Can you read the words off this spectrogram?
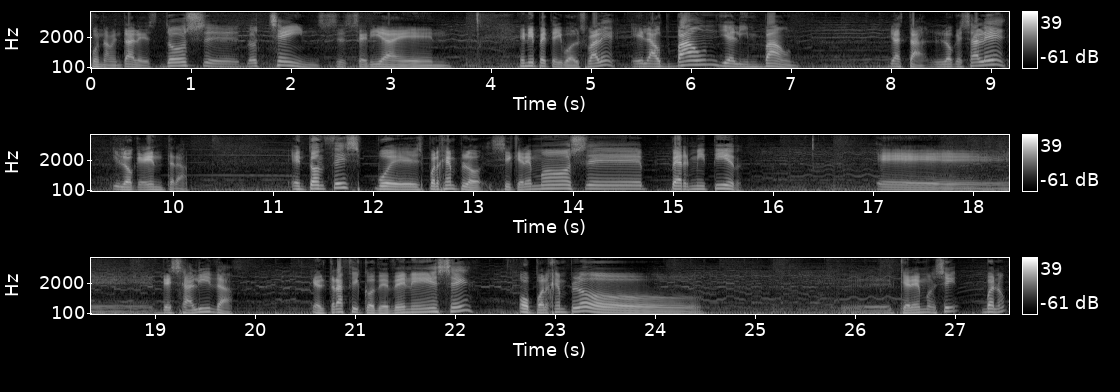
fundamentales. Dos, eh, dos chains sería en, en IP ¿vale? El outbound y el inbound. Ya está, lo que sale y lo que entra. Entonces, pues, por ejemplo, si queremos eh, permitir eh, de salida el tráfico de DNS, o por ejemplo, queremos, sí, bueno,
